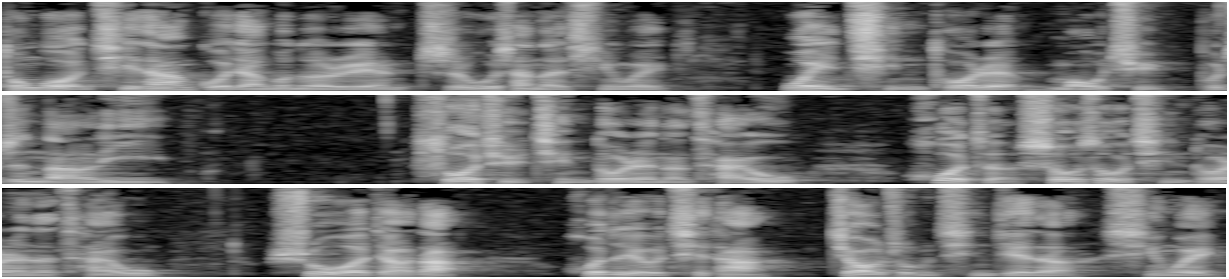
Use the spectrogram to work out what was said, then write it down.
通过其他国家工作人员职务上的行为，为请托人谋取不正当利益，索取请托人的财物或者收受请托人的财物，数额较大或者有其他较重情节的行为。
